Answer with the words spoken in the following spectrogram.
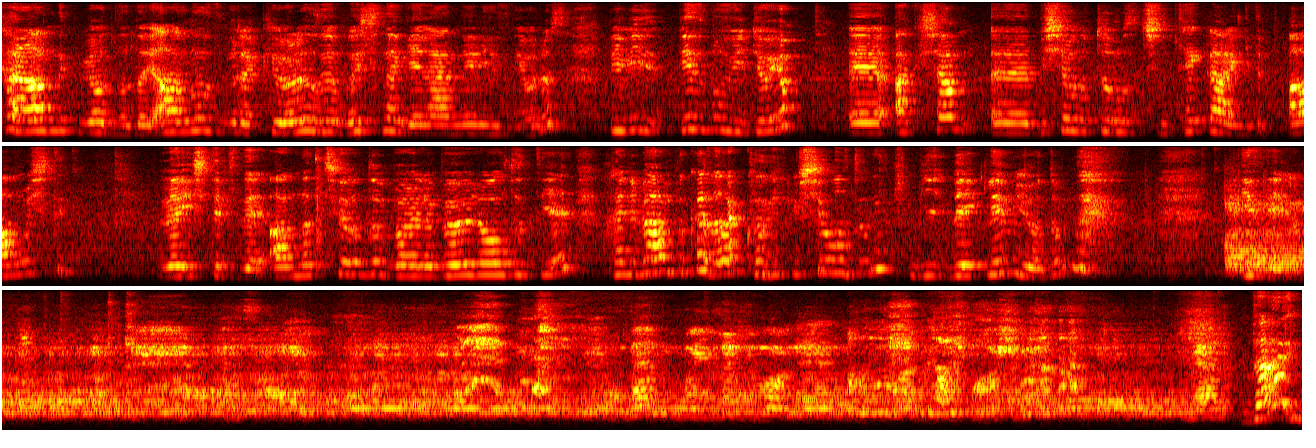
karanlık bir odada yalnız bırakıyoruz ve başına gelenleri izliyoruz. Biz bu videoyu e, akşam e, bir şey unuttuğumuz için tekrar gidip almıştık ve işte bize anlatıyordu böyle böyle oldu diye. Hani ben bu kadar komik bir şey olduğunu hiç beklemiyordum. İzleyelim. Yani Ben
